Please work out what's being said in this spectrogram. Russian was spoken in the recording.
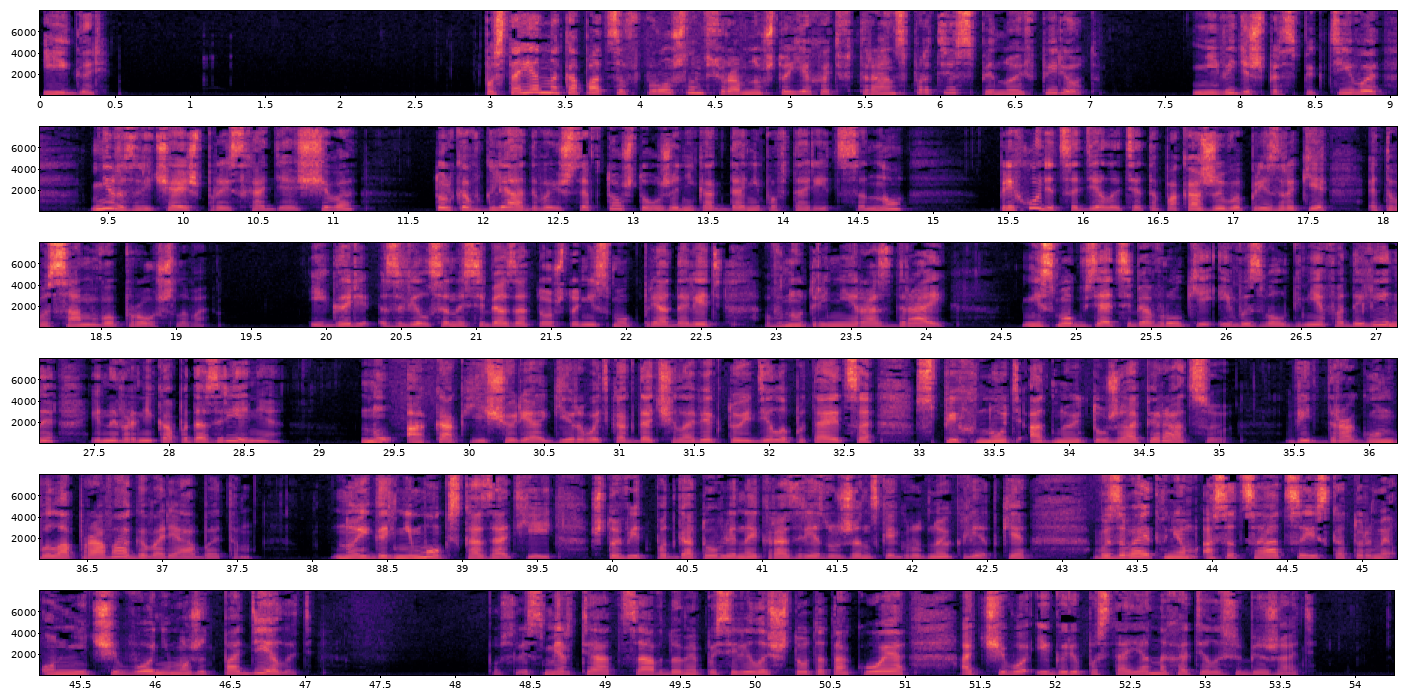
Игорь. Постоянно копаться в прошлом все равно, что ехать в транспорте спиной вперед. Не видишь перспективы, не различаешь происходящего, только вглядываешься в то, что уже никогда не повторится. Но приходится делать это, пока живы призраки этого самого прошлого. Игорь злился на себя за то, что не смог преодолеть внутренний раздрай, не смог взять себя в руки и вызвал гнев Аделины и наверняка подозрения – ну, а как еще реагировать, когда человек то и дело пытается спихнуть одну и ту же операцию? Ведь Драгун была права, говоря об этом. Но Игорь не мог сказать ей, что вид, подготовленный к разрезу женской грудной клетки, вызывает в нем ассоциации, с которыми он ничего не может поделать. После смерти отца в доме поселилось что-то такое, от чего Игорю постоянно хотелось убежать.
